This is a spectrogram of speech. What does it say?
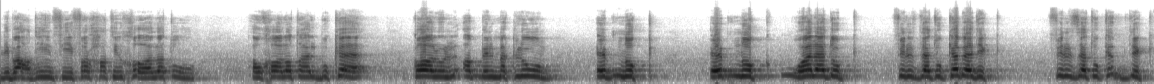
لبعضهم في فرحة خالته أو خالطها البكاء. قالوا الأب المكلوم ابنك ابنك ولدك فلذة كبدك فلذة كبدك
